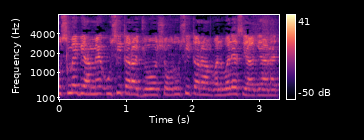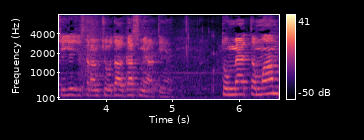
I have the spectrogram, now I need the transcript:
उसमें भी हमें उसी तरह जोश और उसी तरह वलवले से आगे आना चाहिए जिस तरह हम चौदह अगस्त में आते हैं। तो मैं तमाम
